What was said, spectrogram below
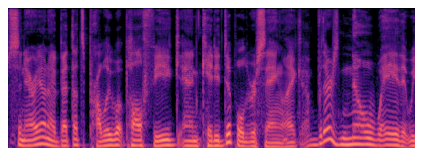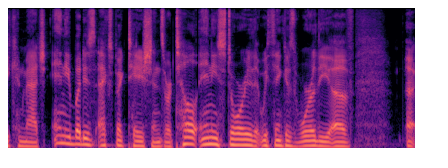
scenario, and I bet that's probably what Paul Feig and Katie Dippold were saying. Like, there's no way that we can match anybody's expectations or tell any story that we think is worthy of uh,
